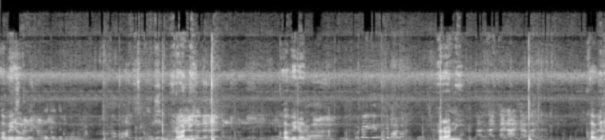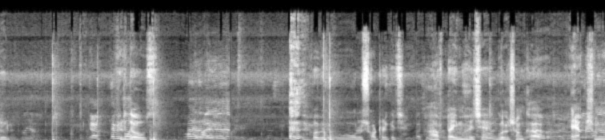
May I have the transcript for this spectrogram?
কবিরুল রনি। কবিরুল রনি। কবিরুল ফিরদৌস। কবিরুল শট রেখেছে। হাফ টাইম হয়েছে, গোল সংখ্যা এক শূন্য।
